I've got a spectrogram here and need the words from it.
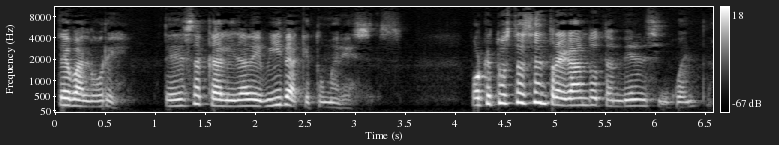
Te valore, te dé esa calidad de vida que tú mereces. Porque tú estás entregando también el 50.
